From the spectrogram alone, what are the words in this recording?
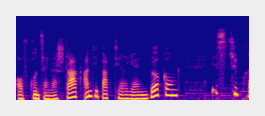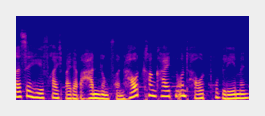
Aufgrund seiner stark antibakteriellen Wirkung ist Zypresse hilfreich bei der Behandlung von Hautkrankheiten und Hautproblemen,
